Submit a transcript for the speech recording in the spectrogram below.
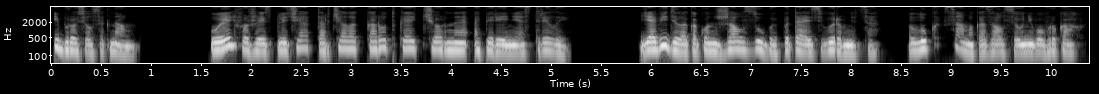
и бросился к нам. У эльфа же из плеча торчало короткое черное оперение стрелы. Я видела, как он сжал зубы, пытаясь выровняться. Лук сам оказался у него в руках.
